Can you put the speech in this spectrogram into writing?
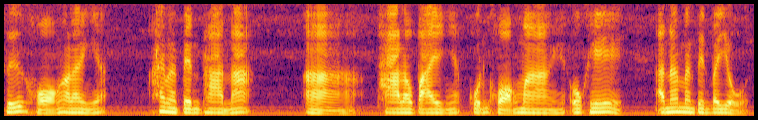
ซื้อของอะไรอย่างเงี้ย ให้มันเป็นพาหนะ อ่า พาเราไปอย่างเงี้ย ขนของมาอย่างเงี้ย โอเค อันนั้นมันเป็นประโยชน์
